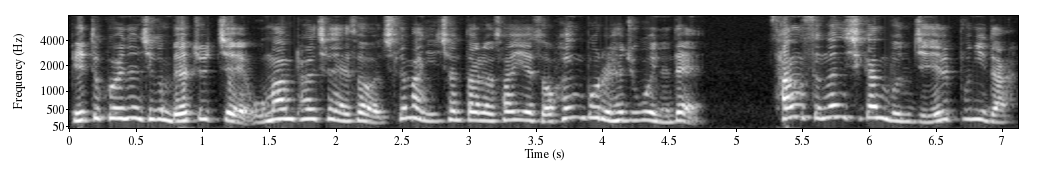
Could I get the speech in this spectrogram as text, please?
비트코인은 지금 몇 주째 58,000에서 72,000달러 사이에서 횡보를 해주고 있는데 상승은 시간 문제일 뿐이다.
